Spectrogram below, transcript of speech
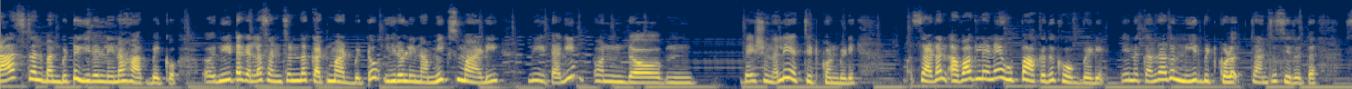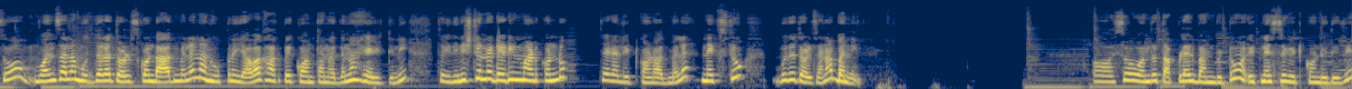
ಲಾಸ್ಟ್ ಅಲ್ಲಿ ಬಂದ್ಬಿಟ್ಟು ಈರುಳ್ಳಿನ ಹಾಕಬೇಕು. ನೀಟಾಗೆಲ್ಲ ಸಣ್ಣ ಸಣ್ಣ ಕಟ್ ಮಾಡಿಬಿಟ್ಟು ಈರುಳ್ಳಿನ ಮಿಕ್ಸ್ ಮಾಡಿ ನೀಟಾಗಿ ಒಂದು ಬೇಷನಲ್ಲಿ ಎತ್ತಿಟ್ಕೊಂಡ್ಬಿಡಿ. ಸಡನ್ ಅವಾಗ್ಲೇನೆ ಉಪ್ಪು ಹಾಕೋದಕ್ಕೆ ಹೋಗಬೇಡಿ. ಏನಕ್ಕಂದ್ರೆ ಅದು ನೀರು ಬಿಟ್ಕೊಳ್ಳೋ ಚಾನ್ಸಸ್ ಇರುತ್ತೆ. ಸೊ ಒಂದ್ಸಲ ಮುದ್ದೆಲ್ಲ ತೊಳ್ಸ್ಕೊಂಡಾದ್ಮೇಲೆ ನಾನು ಉಪ್ಪನ್ನ ಯಾವಾಗ ಹಾಕಬೇಕು ಅಂತ ಅನ್ನೋದನ್ನ ಹೇಳ್ತೀನಿ. ಸೊ ಇದನ್ನಿಷ್ಟನ್ನ ರೆಡಿ ಮಾಡಿಕೊಂಡು ಸೈಡಲ್ಲಿ ಇಟ್ಕೊಂಡು ಆದ್ಮೇಲೆ ನೆಕ್ಸ್ಟು ಮುದ್ದೆ ತೊಳ್ಸೋಣ, ಬನ್ನಿ. ಸೊ ಒಂದು ತಪ್ಪಳೆಯಲ್ಲಿ ಬಂದುಬಿಟ್ಟು ಇಟ್ನೆಸ್ಸಿಗೆ ಇಟ್ಕೊಂಡಿದ್ದೀವಿ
